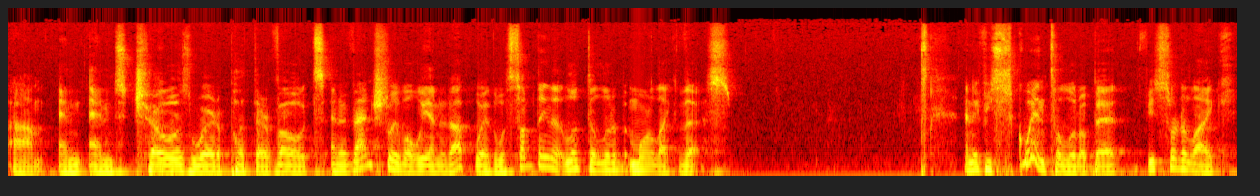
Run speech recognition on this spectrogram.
um, and, and chose where to put their votes. And eventually what we ended up with was something that looked a little bit more like this. And if you squint a little bit, if you sort of like,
